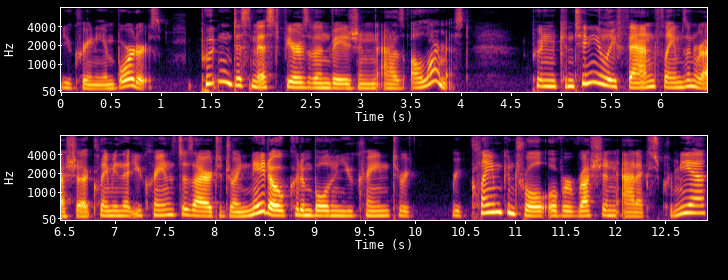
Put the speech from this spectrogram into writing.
Ukrainian borders. Putin dismissed fears of invasion as alarmist. Putin continually fanned flames in Russia, claiming that Ukraine's desire to join NATO could embolden Ukraine to reclaim control over Russian annexed Crimea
